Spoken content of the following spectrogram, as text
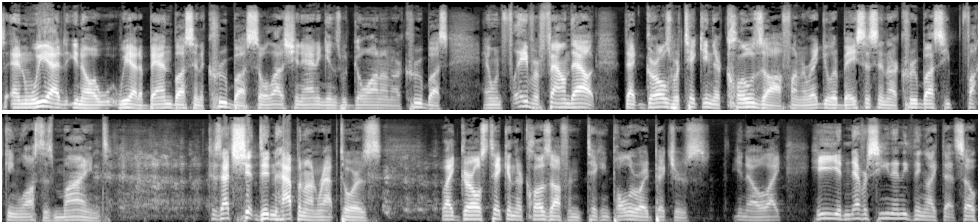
So- And we had, you know, we had a band bus and a crew bus, so a lot of shenanigans would go on on our crew bus. And when Flavor found out that girls were taking their clothes off on a regular basis in our crew bus, he fucking lost his mind. Because that shit didn't happen on rap tours. Like girls taking their clothes off and taking Polaroid pictures. You know, like he had never seen anything like that. So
